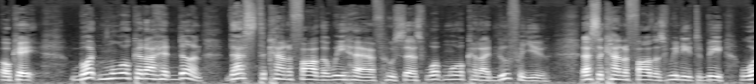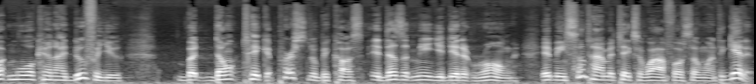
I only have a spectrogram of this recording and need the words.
Okay, what more could I have done? That's the kind of father we have who says, What more could I do for you? That's the kind of fathers we need to be. What more can I do for you? But don't take it personal because it doesn't mean you did it wrong. It means sometimes it takes a while for someone to get it.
